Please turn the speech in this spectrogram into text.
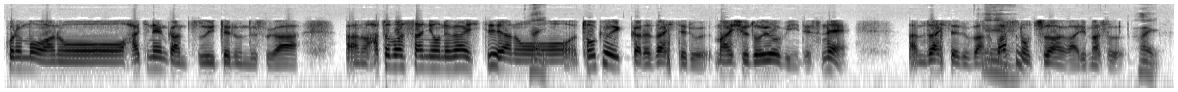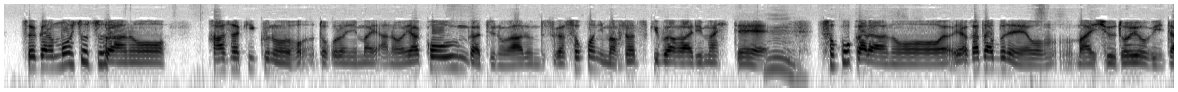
これもう、あのー、8年間続いてるんですが、あの、はとバスさんにお願いして、あのー東京駅から出してる、毎週土曜日にですね、あの、出してるあのええバスのツアーがあります。はい。それからもう一つは、あの、川崎区のところに、まあ、あの、夜行運河っていうのがあるんですが、そこに、まあ、船着き場がありまして、うん。そこから、あの、屋形船を毎週土曜日に出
